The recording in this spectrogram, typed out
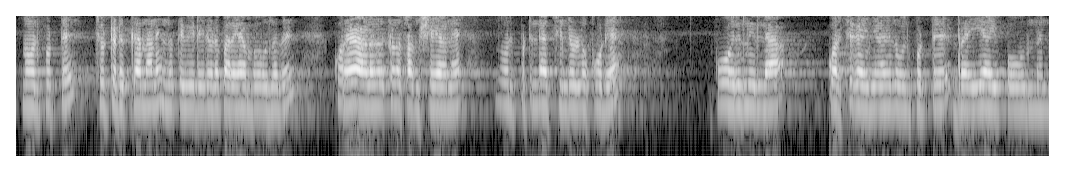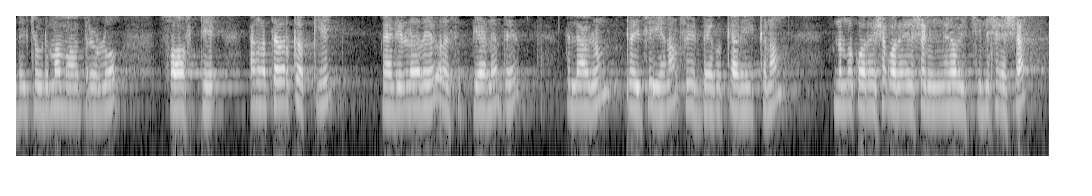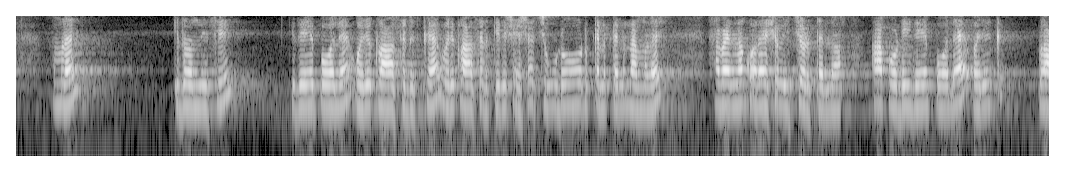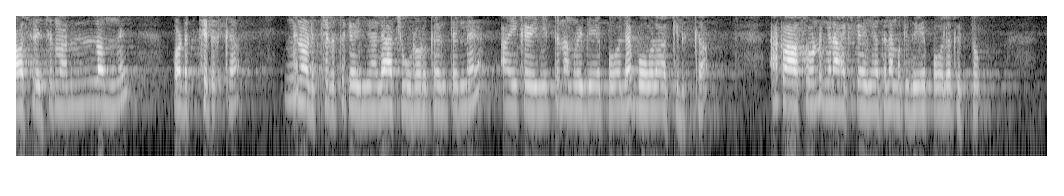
നൂൽപുട്ട് ചുട്ടെടുക്കുക എന്നാണ് ഇന്നത്തെ വീഡിയോയിലൂടെ പറയാൻ പോകുന്നത്. കുറേ ആളുകൾക്കുള്ള സംശയമാണ് നൂൽപുട്ടിന്റെ അച്ചിന്റെ ഉള്ളിൽ കൂടെ പോരുന്നില്ല. കുറച്ച് കഴിഞ്ഞാൽ നൂൽപുട്ട് ഡ്രൈ ആയി പോകുന്നുണ്ട്. ചുടുമ മാത്രമേ ഉള്ളൂ. സോഫ്റ്റ് അങ്ങനത്തെവർക്കൊക്കെ വേണ്ടിയുള്ള ഒരു റെസിപ്പിയാണ് ഇത്. എല്ലാവരും ട്രൈ ചെയ്യണം. ഫീഡ്ബാക്കൊക്കെ അറിയിക്കണം. നമ്മൾ കുറേശ്ശെ കുറേശ്ശെ ഇങ്ങനെ ഒഴിച്ചതിന് ശേഷം നമ്മൾ ഇതൊന്നിച്ച് ഇതേപോലെ ഒരു ഗ്ലാസ് എടുക്കുക. ഒരു ഗ്ലാസ് എടുത്തതിന് ശേഷം ചൂടോടുക്കനെ തന്നെ നമ്മൾ ആ വെള്ളം കുറേശ്ശെ ഒഴിച്ചു കൊടുത്തല്ലോ. ആ പൊടി ഇതേപോലെ ഒരു ഗ്ലാസ് വെച്ച് നല്ലൊന്ന് ഉടച്ചെടുക്കുക. ഇങ്ങനെ ഉടച്ചെടുത്ത് കഴിഞ്ഞാൽ ആ ചൂടോടുക്കനെ തന്നെ ആയി കഴിഞ്ഞിട്ട് നമ്മൾ ഇതേപോലെ ബോളാക്കി എടുക്കുക. ആ ഗ്ലാസ് കൊണ്ട് ഇങ്ങനെ ആക്കി കഴിഞ്ഞാൽ തന്നെ നമുക്ക് ഇതേപോലെ കിട്ടും.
